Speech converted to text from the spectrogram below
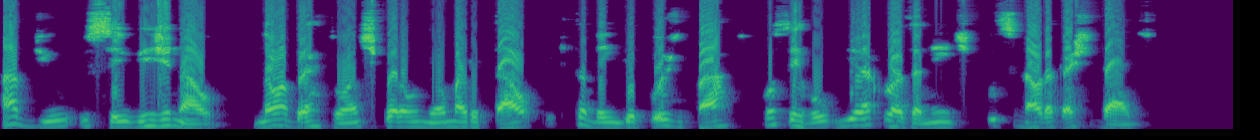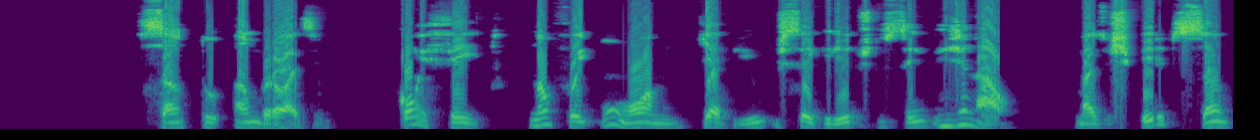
abriu o seio virginal, não aberto antes pela união marital e que também, depois do parto, conservou miraculosamente o sinal da castidade. Santo Ambrósio. Com efeito, não foi um homem que abriu os segredos do seio virginal, mas o Espírito Santo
